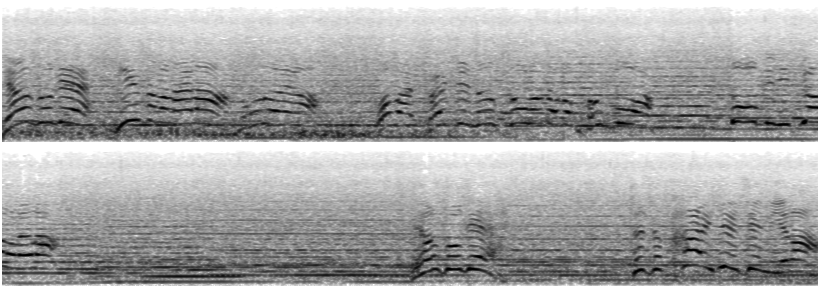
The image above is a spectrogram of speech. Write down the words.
梁书记，你怎么来了？永乐呀，我把全是能搜罗到的棚布啊，都给你调来了。梁书记，真是太谢谢你了。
